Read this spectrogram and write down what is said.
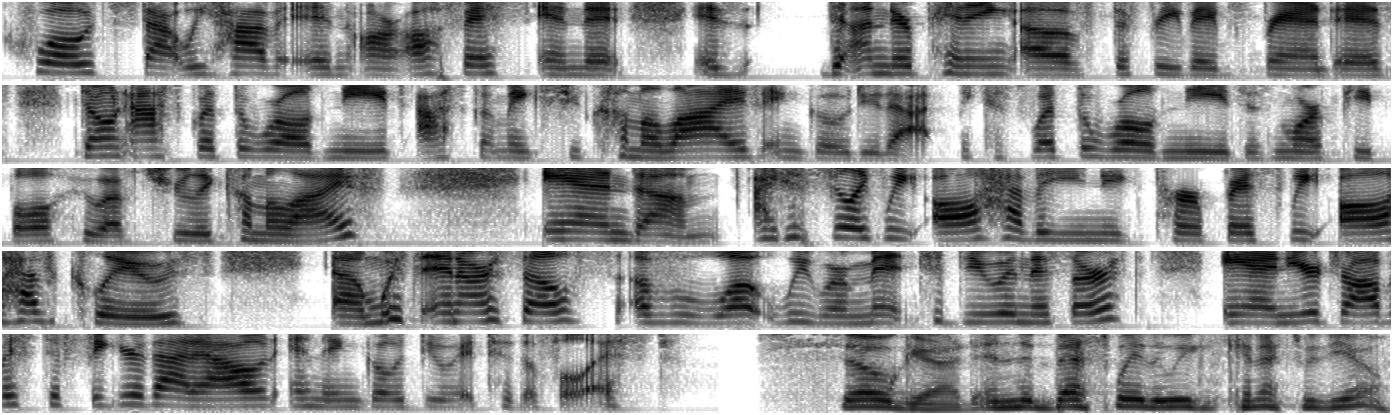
quotes that we have in our office and that is the underpinning of the Free Babes brand is don't ask what the world needs, ask what makes you come alive and go do that. Because what the world needs is more people who have truly come alive. And um, I just feel like we all have a unique purpose. We all have clues um, within ourselves of what we were meant to do in this earth. And your job is to figure that out and then go do it to the fullest. So good. And the best way that we can connect with you.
